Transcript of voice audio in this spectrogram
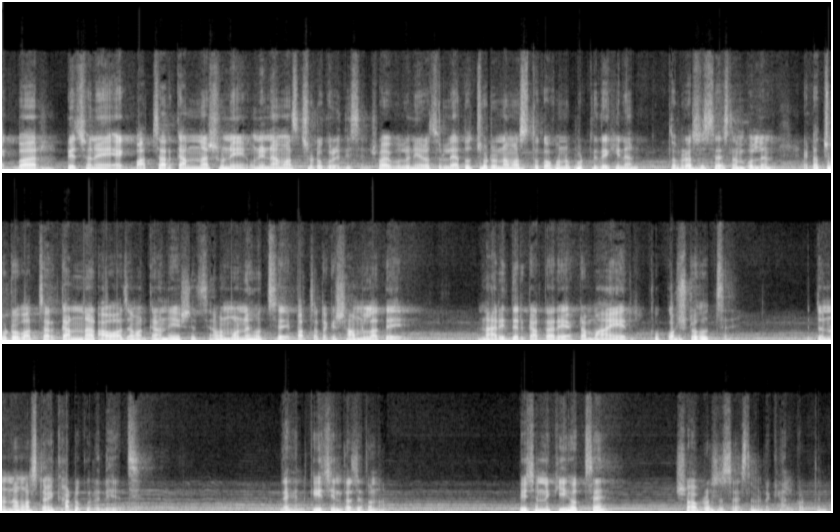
একবার পেছনে এক বাচ্চার কান্না শুনে উনি নামাজ ছোট করে দিয়েছেন। সবাই বললেন রাসুল্লাহ এত ছোট নামাজ তো কখনো পড়তে দেখি না? তখন রাসুল্লাহ ইসলাম বললেন, একটা ছোট বাচ্চার কান্নার আওয়াজ আমার কানে এসেছে। আমার মনে হচ্ছে বাচ্চাটাকে সামলাতে নারীদের কাতারে একটা মায়ের খুব কষ্ট হচ্ছে। এর জন্য নামাজটা আমি খাটো করে দিয়েছি। দেখেন, কি চিন্তা চেতনা? পিছনে কি হচ্ছে? সব রসদ ইসলাম এটা খেয়াল করতেন।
